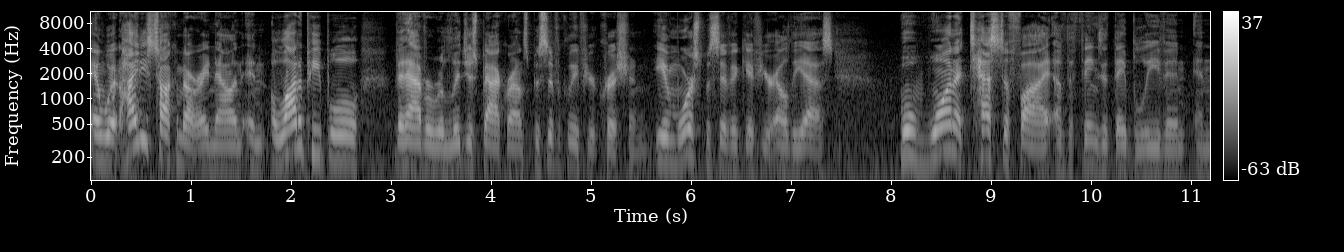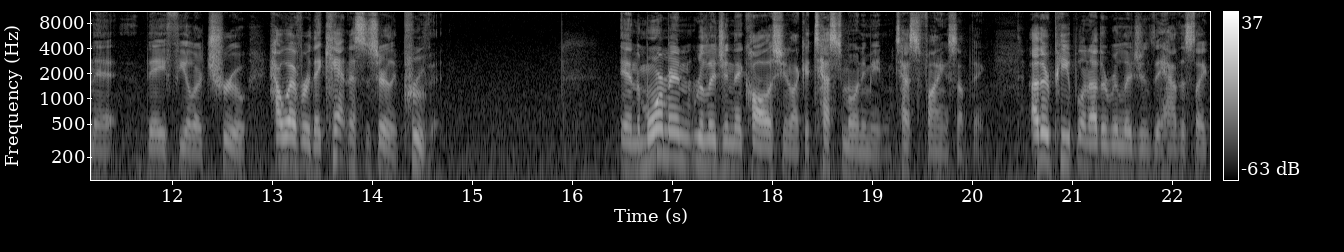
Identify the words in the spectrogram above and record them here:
And what Heidi's talking about right now, and, and a lot of people that have a religious background, specifically if you're Christian, even more specific if you're LDS, will want to testify of the things that they believe in and that they feel are true. However, they can't necessarily prove it. In the Mormon religion, they call us, you know, like a testimony meeting, testifying something. Other people in other religions, they have this like,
